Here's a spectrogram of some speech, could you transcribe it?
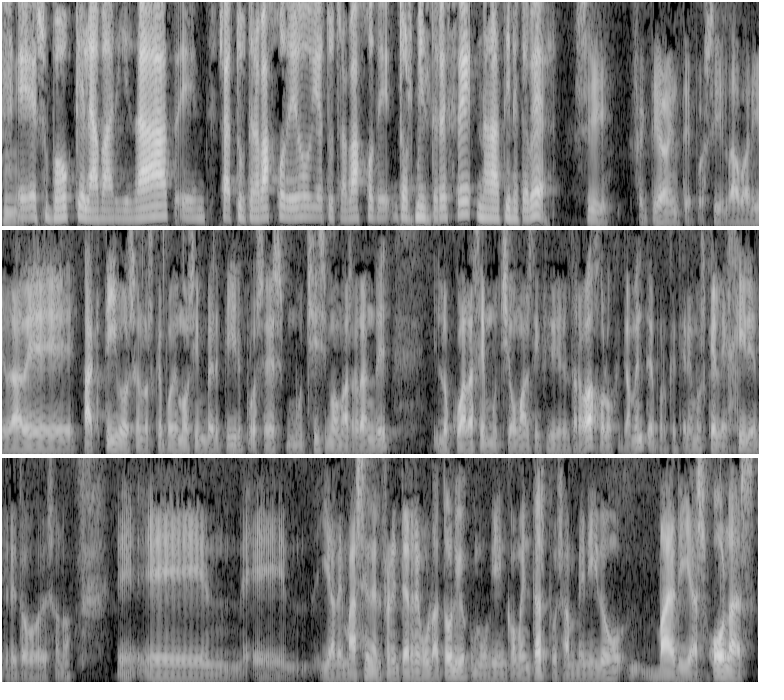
Hmm. Eh, supongo que la variedad, eh, o sea, tu trabajo de hoy a tu trabajo de 2013 nada tiene que ver. Sí, efectivamente, pues sí, la variedad de activos en los que podemos invertir pues es muchísimo más grande lo cual hace mucho más difícil el trabajo, lógicamente, porque tenemos que elegir entre todo eso, ¿no? Eh, y además en el frente regulatorio, como bien comentas, pues han venido varias olas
